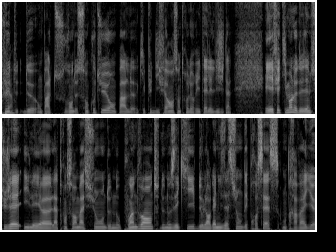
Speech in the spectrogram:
plus de, de- on parle souvent de sans couture, on parle qui est plus de différence entre le retail et le digital. Et effectivement, le deuxième sujet, il est euh, la transformation de nos points de vente, de nos équipes, de l'organisation, des process. On travaille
